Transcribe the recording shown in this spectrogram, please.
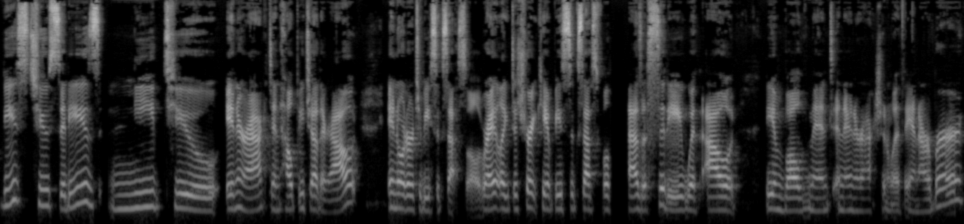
these two cities need to interact and help each other out in order to be successful, right? Like Detroit can't be successful as a city without the involvement and interaction with Ann Arbor.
